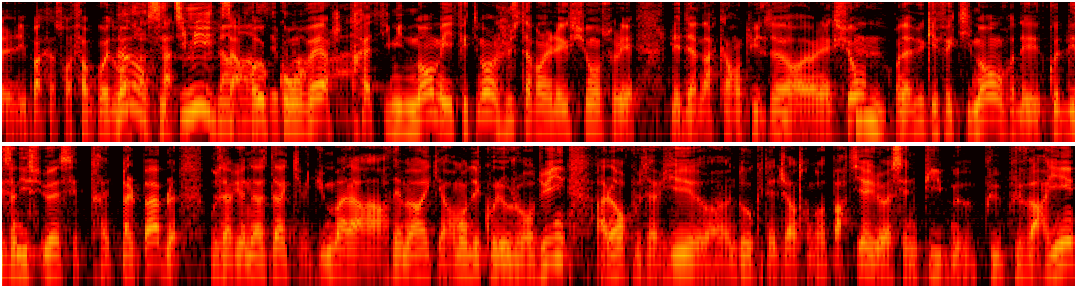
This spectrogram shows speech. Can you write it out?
je ne dis pas que ça se referme complètement. Non, non c'est timide. Ça, hein, reconverge très timidement, mais effectivement, juste avant l'élection, sur les, les, dernières 48 heures de l'élection, mm. on a vu qu'effectivement, des, des indices US, c'est très palpable. Vous aviez un Nasdaq qui avait du mal à redémarrer, qui a vraiment décollé aujourd'hui, alors que vous aviez euh, un Dow qui était déjà en train de repartir, et le S&P plus, plus varié,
